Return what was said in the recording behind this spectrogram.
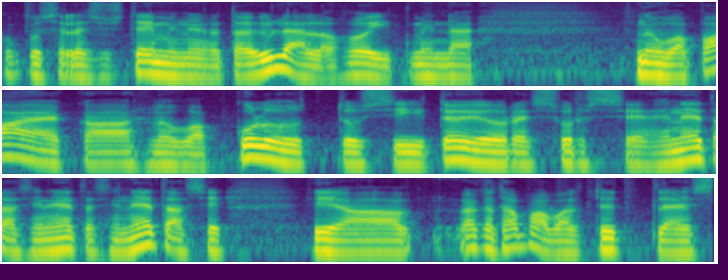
kogu selle süsteemi nii-öelda ülalhoidmine nõuab aega, nõuab kulutusi, tööjõuressurssi ja nii edasi ja nii edasi ja nii edasi. ja väga tabavalt ütles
